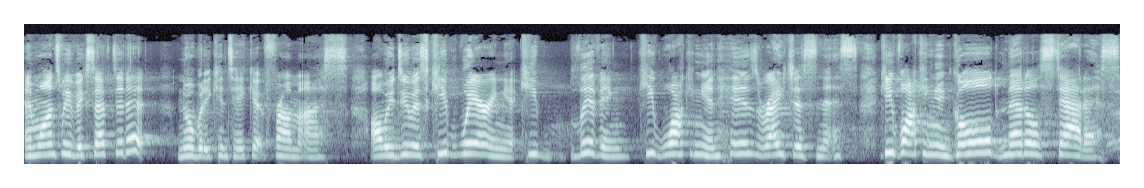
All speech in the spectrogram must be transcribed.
And once we've accepted it, Nobody can take it from us. All we do is keep wearing it, keep living, keep walking in His righteousness, keep walking in gold medal status,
